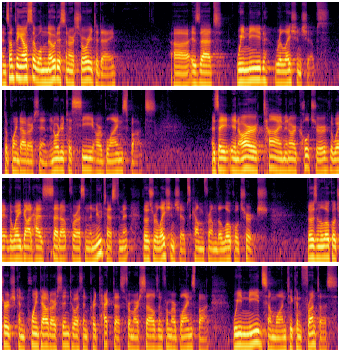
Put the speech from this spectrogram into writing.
And something else that we'll notice in our story today uh, is that we need relationships to point out our sin in order to see our blind spots. I say in our time, in our culture, the way, the way God has set up for us in the New Testament, those relationships come from the local church. Those in the local church can point out our sin to us and protect us from ourselves and from our blind spot. We need someone to confront us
